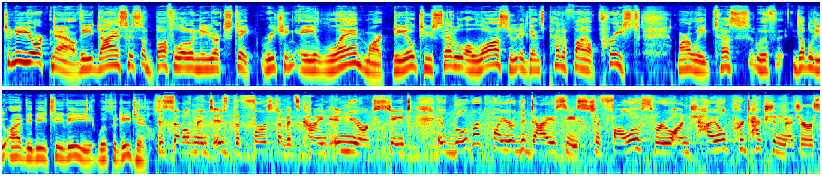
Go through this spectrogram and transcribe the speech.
To New York now, the Diocese of Buffalo in New York State reaching a landmark deal to settle a lawsuit against pedophile priests. Marley Tuss with WIVB TV with the details. The settlement is the first of its kind in New York State. It will require the diocese to follow through on child protection measures,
